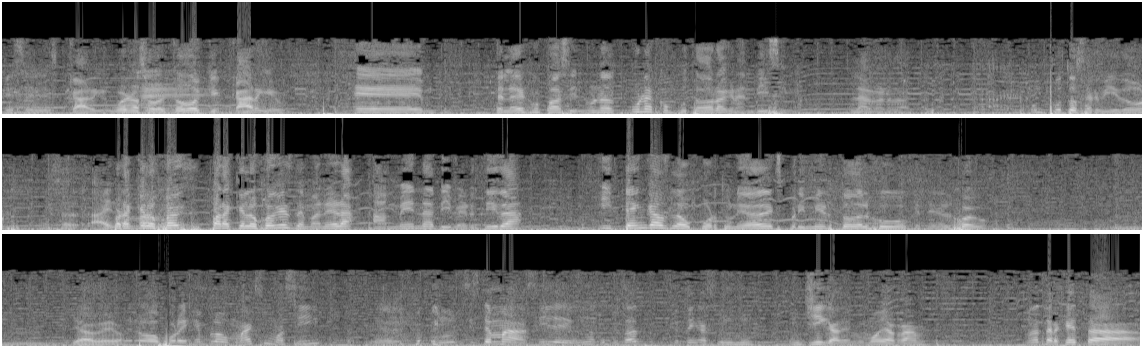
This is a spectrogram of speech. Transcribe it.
que se descargue. Bueno, sobre Eh. todo que cargue. Eh, te la dejo fácil, una, una computadora grandísima, la verdad. Un puto servidor. O sea, ay, para, no que lo juegues, para que lo juegues de manera amena, divertida y tengas la oportunidad de exprimir todo el jugo que tiene el juego. Mm, ya veo. Pero por ejemplo, máximo así, eh, un sistema así de una computadora que tengas un, un giga de memoria RAM, una tarjeta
